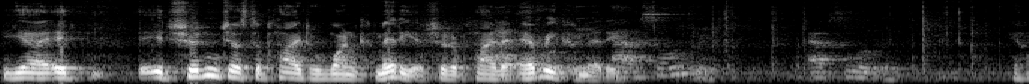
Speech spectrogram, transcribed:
Yeah, it, it shouldn't just apply to one committee, it should apply to every Absolutely, committee. Absolutely, absolutely. Yeah.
